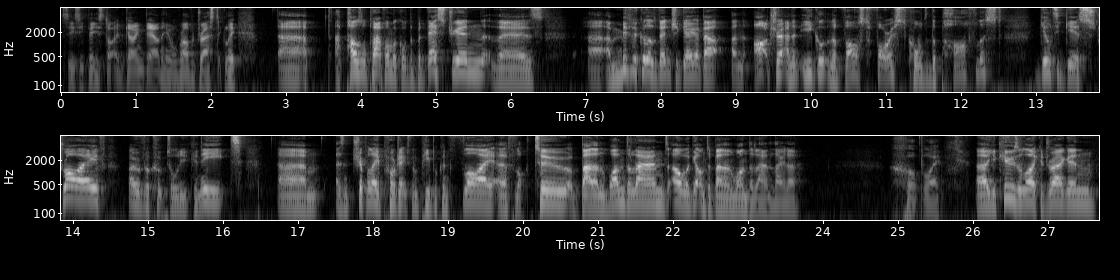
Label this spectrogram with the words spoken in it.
CCP started going downhill rather drastically. Uh, a, puzzle platformer called The Pedestrian. There's uh, a mythical adventure game about an archer and an eagle in a vast forest called The Pathless. Guilty Gear Strive. Overcooked All You Can Eat. Um, as a AAA project from People Can Fly, Earthlock 2, Balan Wonderland. Oh, we'll get onto Balan Wonderland later. Oh boy. Uh, Yakuza Like a Dragon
